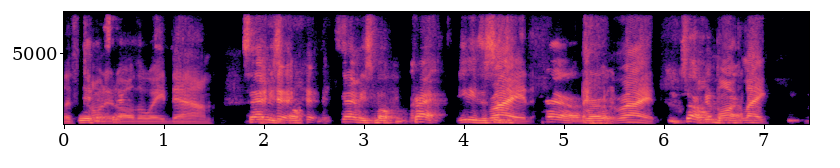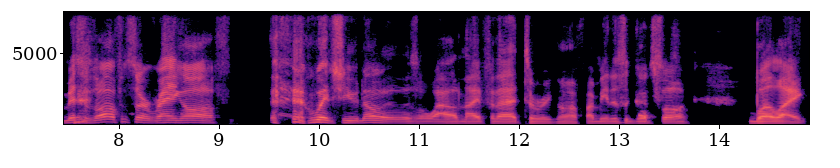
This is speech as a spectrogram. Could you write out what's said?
let's yeah, tone it all the way down. Sammie smoking, Sammie smoking crack. He needs to right, bro. right. So Mark, like Mrs. Officer rang off, which you know it was a wild night for that to ring off. I mean, it's a good song, but like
